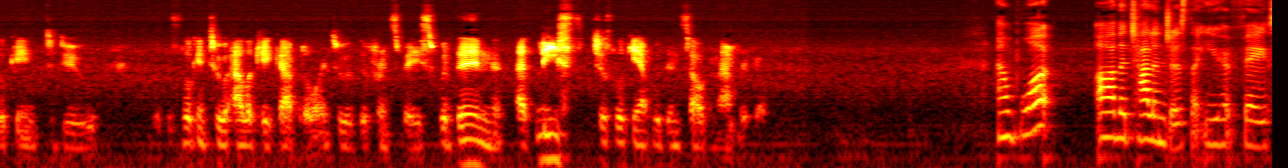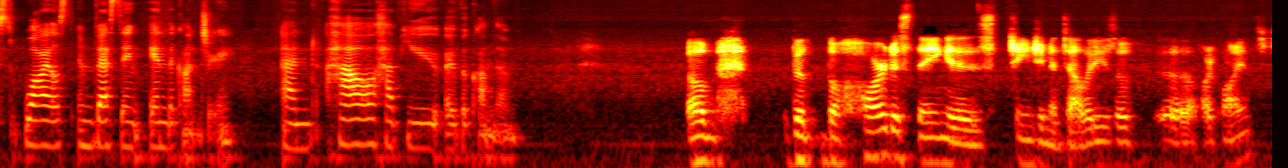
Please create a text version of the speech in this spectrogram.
looking to do is looking to allocate capital into a different space within at least just looking at within Southern Africa. And what are the challenges that you have faced whilst investing in the country and how have you overcome them? Um, the the hardest thing is changing mentalities of uh, our clients.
